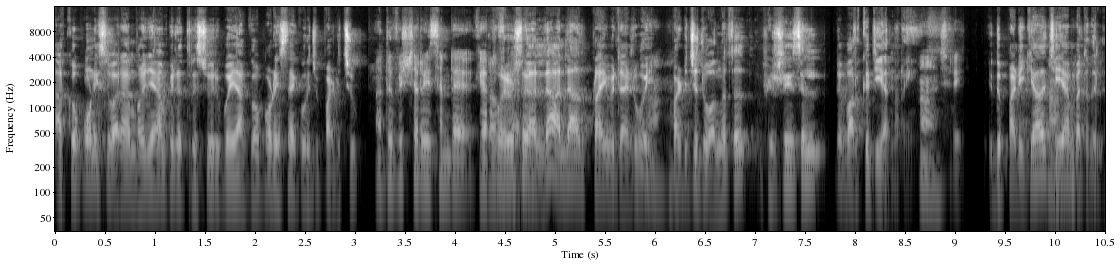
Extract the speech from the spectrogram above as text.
അക്വപോണിക്സ് വരാൻ പറഞ്ഞു. ഞാൻ പിന്നെ തൃശ്ശൂർ പോയി അക്വപോണിക്സിനെ കുറിച്ച് പഠിച്ചു. അത് ഫിഷറീസിന്റെ അല്ല അല്ലാതെ പ്രൈവറ്റ് ആയിട്ട് പോയി. പഠിച്ചിട്ട് വന്നിട്ട് ഫിഷറീസിൽ വർക്ക് ചെയ്യാൻ തുടങ്ങി. ഇത് പഠിക്കാതെ ചെയ്യാൻ പറ്റത്തില്ല.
